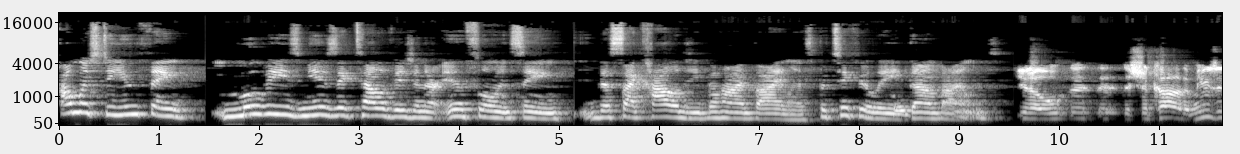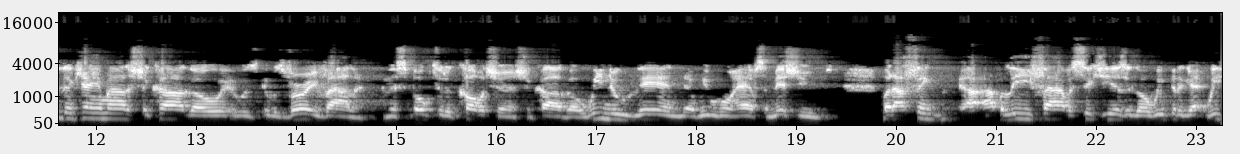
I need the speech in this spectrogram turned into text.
how much do you think movies, music, television are influencing the psychology behind violence, particularly gun violence? you know, the, the, the, Chicago, the music that came out of Chicago, it was it was very violent, and it spoke to the culture in Chicago. We knew then that we were going to have some issues, but I think I, believe five or six years ago we could have got we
